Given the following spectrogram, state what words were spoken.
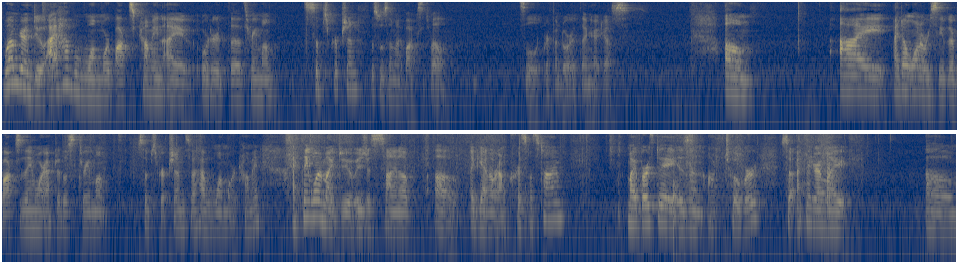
what I'm gonna do, I have one more box coming. I ordered the three month subscription. This was in my box as well. It's a little Gryffindor thing, I guess. Um, I I don't want to receive their boxes anymore after this three month subscription, so I have one more coming. I think what I might do is just sign up uh, again around Christmas time. My birthday is in October, so I think I might um,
